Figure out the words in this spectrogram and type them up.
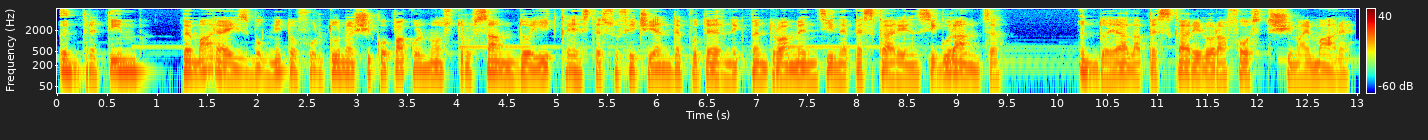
Între timp, pe mare a izbucnit o furtună și copacul nostru s-a îndoit că este suficient de puternic pentru a menține pescarii în siguranță. Îndoiala pescarilor a fost și mai mare,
